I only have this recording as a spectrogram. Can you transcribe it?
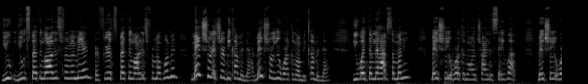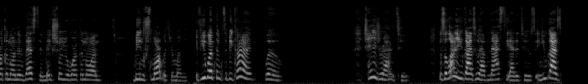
You you expecting all this from a man, or if you're expecting all this from a woman, make sure that you're becoming that. Make sure you're working on becoming that. You want them to have some money? Make sure you're working on trying to save up. Make sure you're working on investing. Make sure you're working on being smart with your money. If you want them to be kind, well, change your attitude. There's a lot of you guys who have nasty attitudes, and you guys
